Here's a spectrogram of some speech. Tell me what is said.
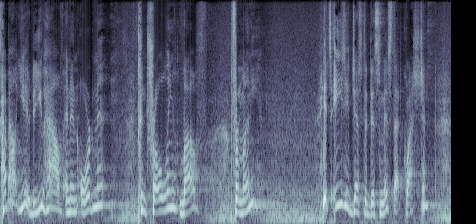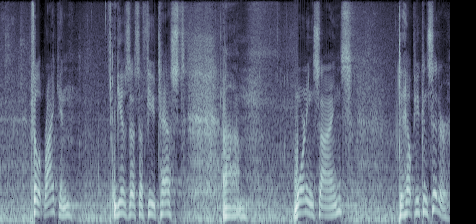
How about you? Do you have an inordinate, controlling love for money? It's easy just to dismiss that question. Philip Ryken gives us a few test um, warning signs to help you consider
